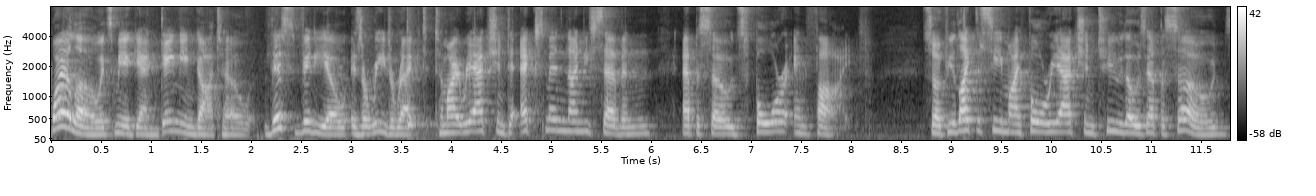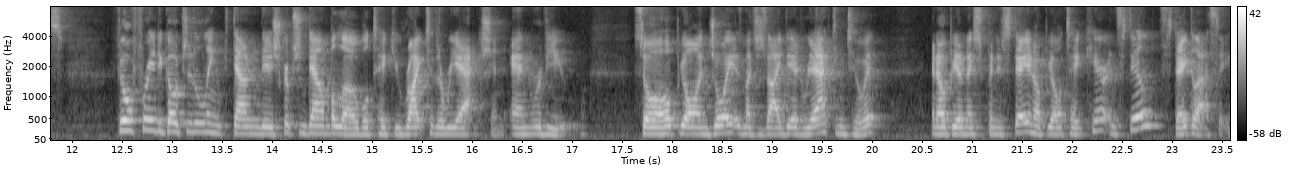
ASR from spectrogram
Why hello, it's me again, Damien Gato. This video is a redirect to my reaction to X-Men 97 episodes 4 and 5. So if you'd like to see my full reaction to those episodes, feel free to go to the link down in the description down below. We'll take you right to the reaction and review. So I hope you all enjoy it as much as I did reacting to it. And I hope you have a nice finished day, and hope you all take care and still stay glassy.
